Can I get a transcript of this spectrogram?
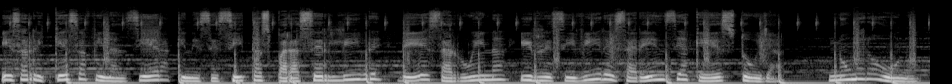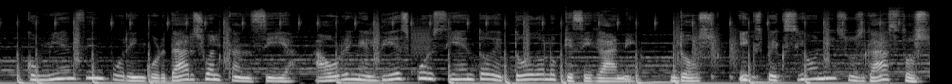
esa riqueza financiera que necesitas para ser libre de esa ruina y recibir esa herencia que es tuya. Número 1. Comiencen por engordar su alcancía. Ahorren el 10% de todo lo que se gane. 2. Inspeccione sus gastos.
